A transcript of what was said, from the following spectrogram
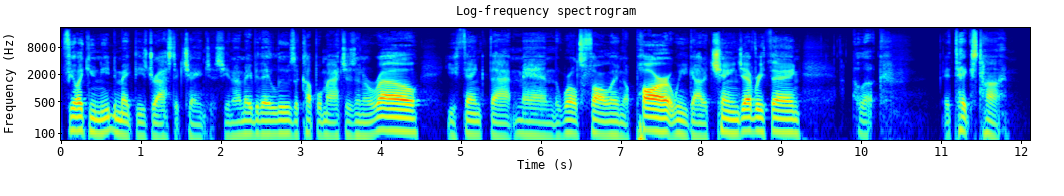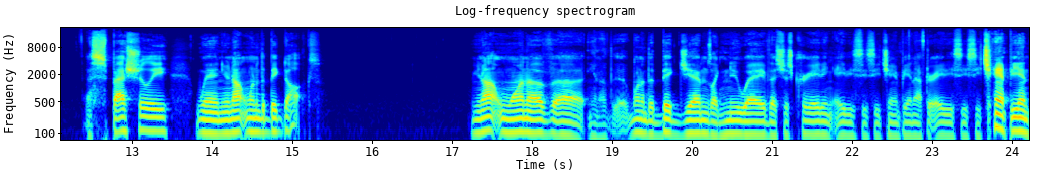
feel like you need to make these drastic changes. You know, maybe they lose a couple matches in a row. You think that, man, the world's falling apart. We got to change everything. Look, it takes time, especially when you're not one of the big dogs. You're not one of uh, you know the, one of the big gems like New Wave that's just creating ADCC champion after ADCC champion.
